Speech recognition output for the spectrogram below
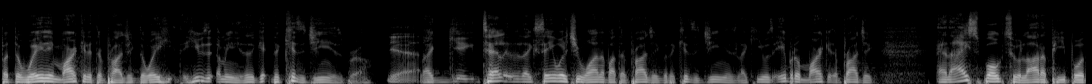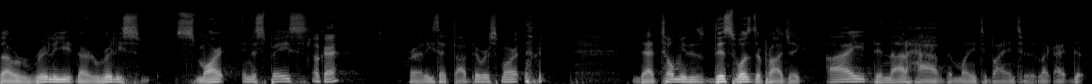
but the way they marketed the project the way he, he was i mean the, the kid's a genius bro Yeah. like g- tell like say what you want about the project but the kid's a genius like he was able to market the project and i spoke to a lot of people that were really that are really s- smart in the space okay. or at least I thought they were smart, that told me this this was the project. I did not have the money to buy into it. Like I, th-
